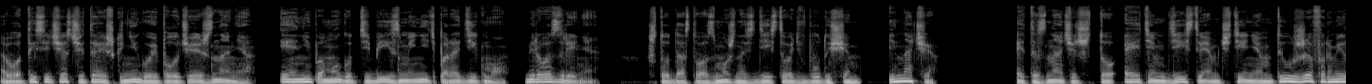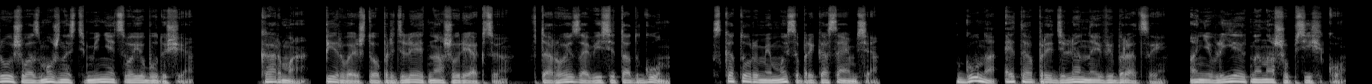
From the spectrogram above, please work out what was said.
Вот ты сейчас читаешь книгу и получаешь знания, и они помогут тебе изменить парадигму, мировоззрение, что даст возможность действовать в будущем иначе. Это значит, что этим действием, чтением ты уже формируешь возможность менять свое будущее. Карма – первое, что определяет нашу реакцию. Второе зависит от гун, с которыми мы соприкасаемся. Гуна – это определенные вибрации. Они влияют на нашу психику,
